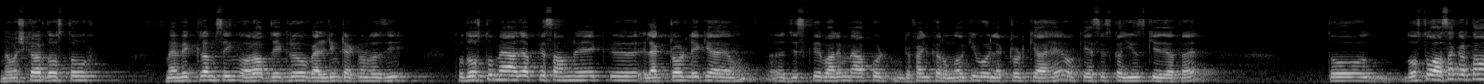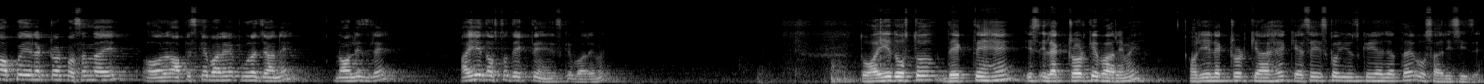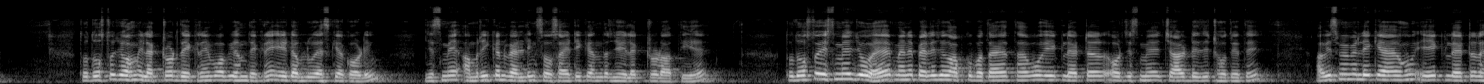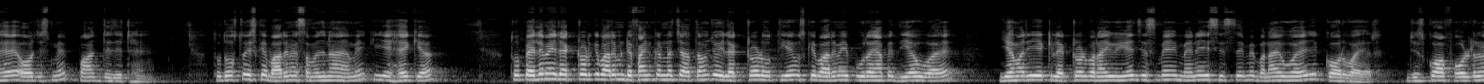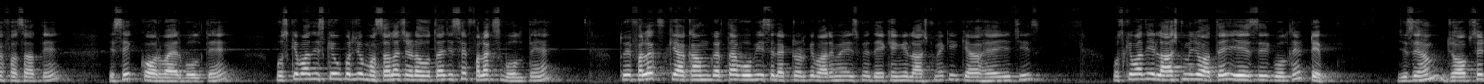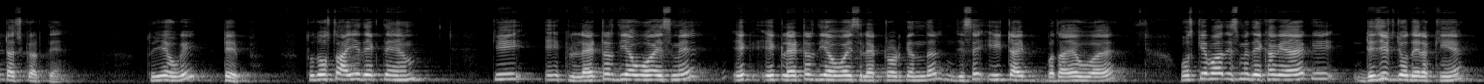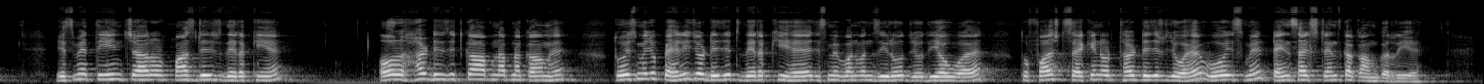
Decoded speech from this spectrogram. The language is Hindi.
नमस्कार दोस्तों, मैं विक्रम सिंह और आप देख रहे हो वेल्डिंग टेक्नोलॉजी। तो दोस्तों, मैं आज आपके सामने एक इलेक्ट्रोड लेके आया हूँ, जिसके बारे में आपको डिफ़ाइन करूँगा कि वो इलेक्ट्रोड क्या है और कैसे इसका यूज़ किया जाता है। तो दोस्तों, आशा करता हूँ आपको ये इलेक्ट्रोड पसंद आए और आप इसके बारे में पूरा जानें नॉलेज लें। आइए दोस्तों, देखते हैं इसके बारे में। तो आइए दोस्तों, देखते हैं इस इलेक्ट्रोड के बारे में और ये इलेक्ट्रोड क्या है, कैसे इसको यूज़ किया जाता है, वो सारी चीज़ें। तो दोस्तों, जो हम इलेक्ट्रोड देख रहे हैं, वो अभी हम देख रहे हैं ए एस के अकॉर्डिंग जिसमें अमेरिकन वेल्डिंग सोसाइटी के अंदर जो इलेक्ट्रोड आती है। तो दोस्तों, इसमें जो है, मैंने पहले जो आपको बताया था, वो एक लेटर और जिसमें चार डिजिट होते थे। अब इसमें मैं लेके आया हूँ, एक लेटर है और जिसमें पाँच डिजिट हैं। तो दोस्तों, इसके बारे में समझना है हमें कि ये है क्या। तो पहले मैं इलेक्ट्रोड के बारे में डिफ़ाइन करना चाहता हूँ। जो इलेक्ट्रोड होती है, उसके बारे में पूरा यहाँ पे दिया हुआ है। ये हमारी एक इलेक्ट्रोड बनाई हुई है, जिसमें मैंने इस हिस्से में बनाया हुआ है ये कॉर वायर जिसको आप होल्डर में फंसाते हैं। इसे कॉर वायर बोलते हैं। उसके बाद इसके ऊपर जो मसाला चढ़ा होता है, जिसे फ्लक्स बोलते हैं तो ये फ्लक्स क्या काम करता है, वो भी इस इलेक्ट्रोड के बारे में इसमें देखेंगे लास्ट में कि क्या है ये चीज़। उसके बाद ये लास्ट में जो आते हैं, ये इसे बोलते हैं टिप, जिसे हम जॉब से टच करते हैं। तो ये हो गई टिप। तो दोस्तों, आइए देखते हैं हम कि एक लेटर दिया हुआ है इसमें, एक एक लेटर दिया हुआ है इस इलेक्ट्रोड के अंदर, जिसे ई e टाइप बताया हुआ है। उसके बाद इसमें देखा गया है कि डिजिट जो दे रखी हैं इसमें तीन, चार और पाँच डिजिट दे रखी हैं। और हर डिजिट का अपना अपना काम है। तो इसमें जो पहली जो डिजिट दे रखी है, जिसमें वन वन, ज़ीरो जो दिया हुआ है तो फ़र्स्ट सेकंड और थर्ड डिजिट जो है, वो इसमें टेन साइड स्ट्रेंथ का काम कर रही है।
